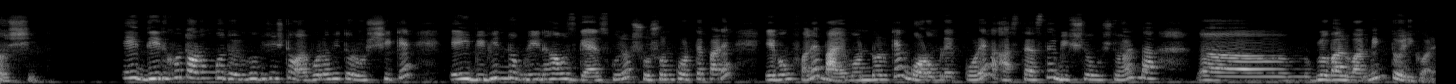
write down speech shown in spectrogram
রশ্মি। এই দীর্ঘ তরঙ্গ দৈর্ঘ্য বিশিষ্ট অবলোহিত রশ্মিকে এই বিভিন্ন গ্রিন হাউস গ্যাসগুলো শোষণ করতে পারে এবং ফলে বায়ুমণ্ডলকে গরম রেক করে আস্তে আস্তে বিশ্ব উষ্ণায়ন বা গ্লোবাল ওয়ার্মিং তৈরি করে।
